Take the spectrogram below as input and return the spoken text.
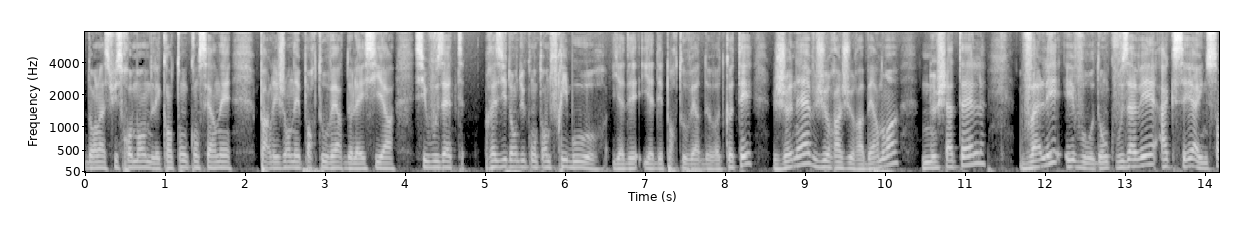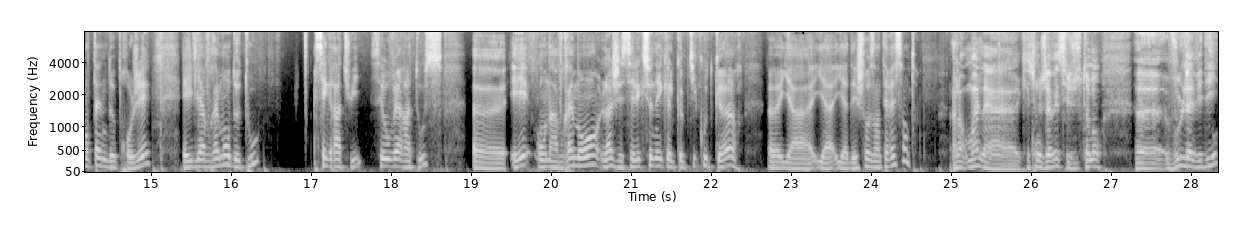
dans la Suisse romande, les cantons concernés par les journées portes ouvertes de la SIA. Si vous êtes résident du canton de Fribourg, il y, a des, portes ouvertes de votre côté. Genève, Jura, Jura, Bernois, Neuchâtel, Valais et Vaud. Donc vous avez accès à une centaine de projets et il y a vraiment de tout. C'est gratuit, c'est ouvert à tous. Euh, et on a vraiment, là j'ai sélectionné quelques petits coups de cœur, euh, il y, a, des choses intéressantes. Alors moi la question que j'avais c'est justement, euh, vous l'avez dit,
